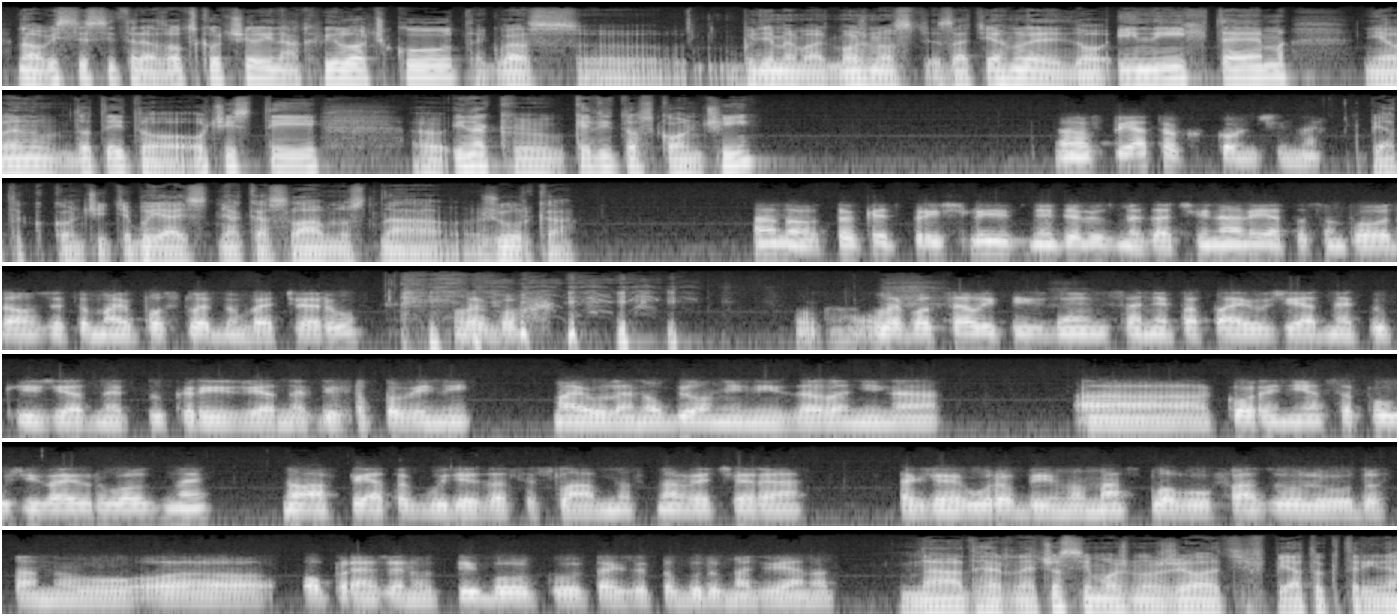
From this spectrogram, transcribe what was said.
No, vy ste si teraz odskočili na chvíľočku, tak vás uh, budeme mať možnosť zatiahnuť aj do iných tém, nielen do tejto očisty. Uh, inak, uh, kedy to skončí? Uh, v piatok končíme. V piatok končíte. Bude aj nejaká slávnostná žúrka. Áno, to keď prišli, v nedeľu sme začínali a to som povedal, že to majú poslednú večeru, lebo, lebo celý týždeň sa nepapajú žiadne tuky, žiadne cukry, žiadne bielkoviny, majú len obilniny, zelenina a korenia sa používajú rôzne. No a v piatok bude zase slávnostná večera, takže urobím maslovú fazulu, dostanú e, opraženú cibulku, takže to budú mať Vianoce Nádherné. Čo si možno želať v piatok 13.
